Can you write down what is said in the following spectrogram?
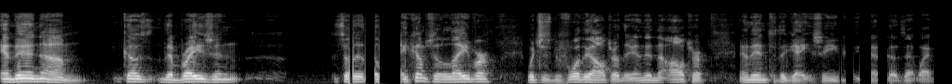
and then um, goes the brazen, so it comes to the laver, which is before the altar, and then the altar, and then to the gate. So you it goes that way.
